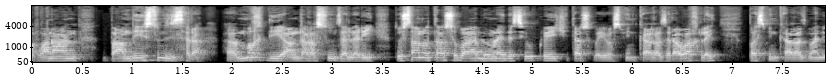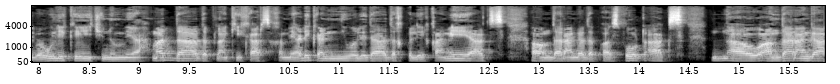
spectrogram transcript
افغانان په همدې ستونزې سره مخ دي همدغه ستونزه لري دوستانو تاسو به لومړی داسې وکړئ چې تاسو به یو سپین کاغذ راواخلئ په سپین کاغذ باندې به ولیکئ چې نوم مې احمد ده د پلانکي ښار څخه مې اړیکه نیولې ده د خپلې اقامې عکس او همدارنګه د پاسپورټ عکس او همدارنګه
